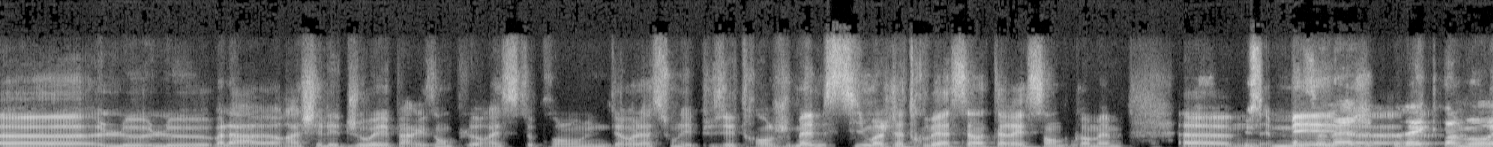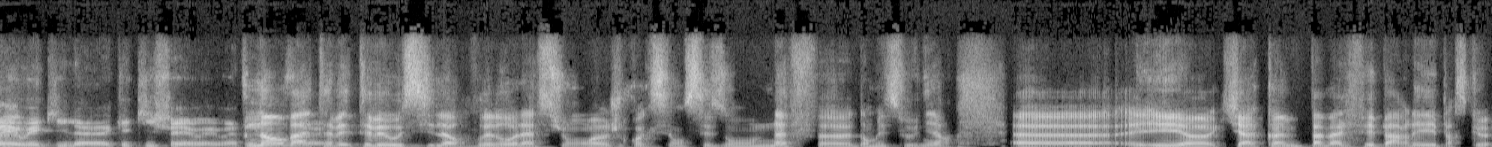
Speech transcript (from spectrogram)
Euh, le, le, voilà, Rachel et Joey, par exemple, restent probablement une des relations les plus étranges, même si moi je la trouvais assez intéressante quand même. Euh, mais personnage euh, Greg Ramoré, ouais, qu'il qu kiffait. Ouais, ouais, non, bah, tu avais, aussi leur vraie relation, je crois que c'est en saison 9 euh, dans mes souvenirs, et qui a quand même pas mal fait parler parce que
